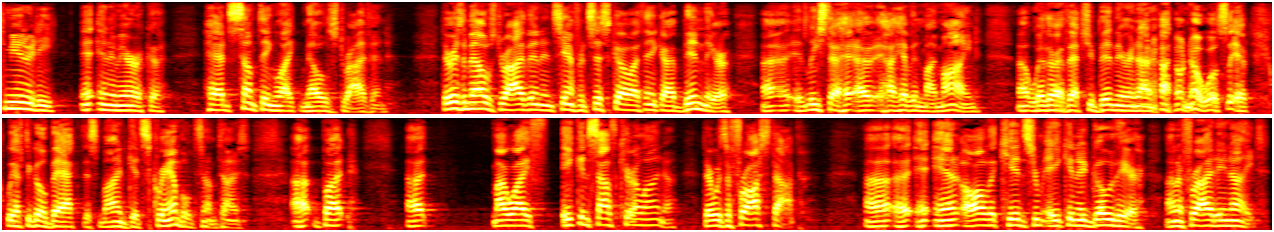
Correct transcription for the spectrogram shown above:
community in, America had something like Mel's Drive In. There is a Mel's Drive In in San Francisco. I think I've been there. Uh, at least I, I, I, have in my mind. Uh, whether I've actually been there or not, I don't know. We'll see. We have to go back. This mind gets scrambled sometimes. Uh, but uh, my wife, Aiken, South Carolina, there was a frost stop. Uh, and all the kids from Aiken would go there on a Friday night.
